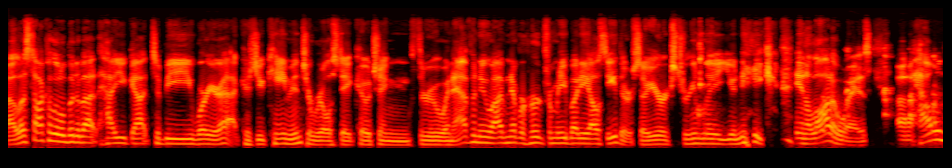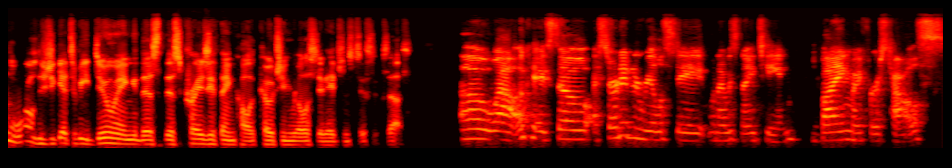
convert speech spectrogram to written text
uh, let's talk a little bit about how you got to be where you're at because you came into real estate coaching through an avenue I've never heard from anybody else either. So you're extremely unique in a lot of ways. Uh, how in the world did you get to be doing this this crazy thing called coaching real estate agents to success? Oh, wow. Okay. So I started in real estate when I was 19, buying my first house.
